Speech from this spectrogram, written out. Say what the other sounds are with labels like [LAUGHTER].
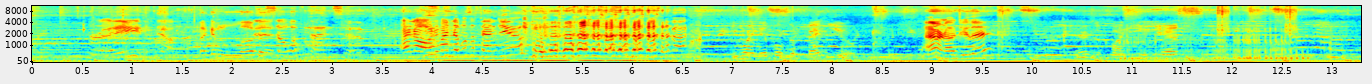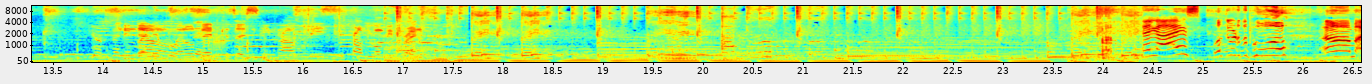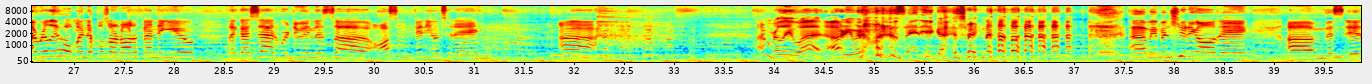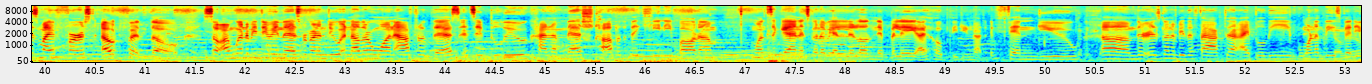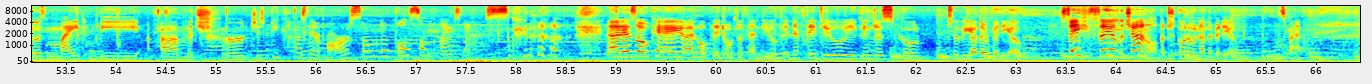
Right? Yeah. I can love it. It's so offensive. I know. Do my nipples offend you? [LAUGHS] Do my nipples offend you? I don't know. Do they? There's a fun Yes. You're offended Chin by down a little bit because I see probably we probably won't be friends. Hey guys, welcome to the pool. Um, I really hope my nipples are not offending you. Like I said, we're doing this uh, awesome video today. Uh, I'm really wet. I don't even [LAUGHS] know what to say to you guys right now. [LAUGHS] uh, we've been shooting all day. Um, this is my first outfit though. So I'm gonna be doing this. We're gonna do another one after this. It's a blue kind of mesh top with a bikini bottom. Once again, it's gonna be a little nipply. I hope they do not offend you. Um, there is gonna be the fact that I believe one of these videos might be uh, mature just because there are some nipples some places. [LAUGHS] that is okay. I hope they don't offend you. And if they do, you can just go to the other video. Stay, stay on the channel, but just go to another video. It's fine.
